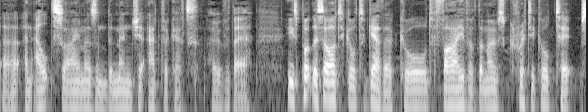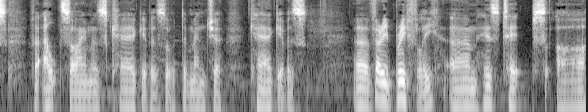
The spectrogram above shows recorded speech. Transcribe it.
uh, an Alzheimer's and dementia advocate over there. He's put this article together called Five of the Most Critical Tips for Alzheimer's Caregivers or Dementia Caregivers. Uh, very briefly, um, his tips are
